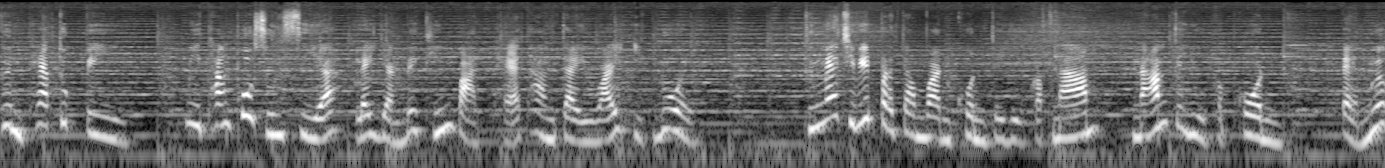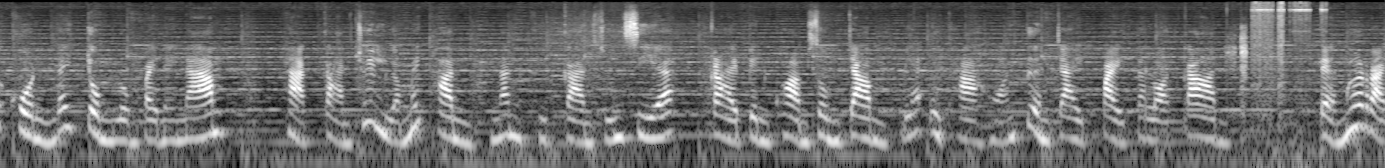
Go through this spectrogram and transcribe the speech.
ขึ้นแทบทุกปี มีทั้งผู้สูญเสียและยังได้ทิ้งบาดแผลทางใจไว้อีกด้วย ถึงแม้ชีวิตประจำวันคนจะอยู่กับน้ำน้ำจะอยู่กับคน แต่เมื่อคนได้จมลงไปในน้ำหากการช่วยเหลือไม่ทัน นั่นคือการสูญเสียกลายเป็นความทรงจำและอุทาหรณ์เตือนใจไปตลอดกาลแต่เมื่อไหร่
